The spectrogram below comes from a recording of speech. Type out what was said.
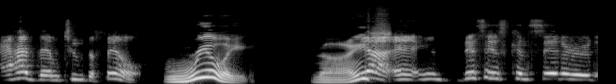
add them to the film. Really? Nice. Yeah, and, and, this is considered,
